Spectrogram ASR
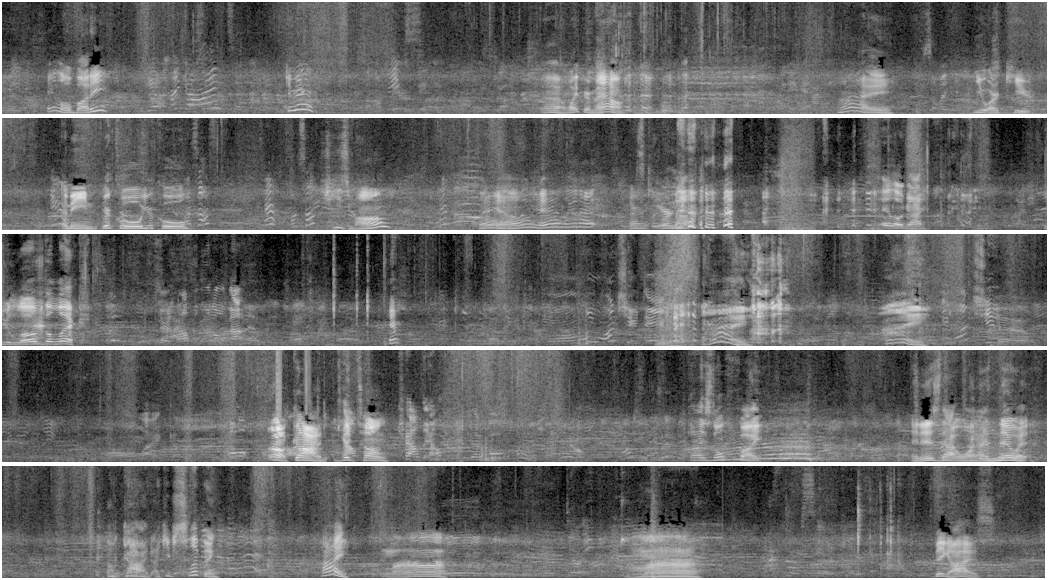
Hey, little buddy. Hi, guys. Come here. Ah, wipe your mouth. Hi. You are cute. I mean, you're cool. You're cool. What's up? What's up? Jeez, mom. There you go. Yeah, look at that. All right, or not. hey, little guy. You love the lick. Here. Oh, you. Hi. Hi. he wants you. Oh, my God. Oh God, big Cow- tongue. Cow down. Guys, don't fight. It is that one. I knew it. Oh God, I keep slipping. Hi. Murr. Murr. Big eyes.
